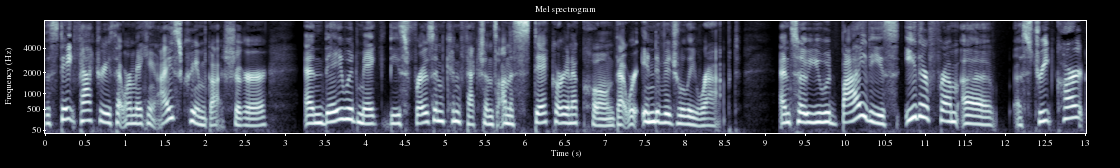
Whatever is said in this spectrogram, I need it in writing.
the state factories that were making ice cream got sugar and they would make these frozen confections on a stick or in a cone that were individually wrapped. And so you would buy these either from a, a street cart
